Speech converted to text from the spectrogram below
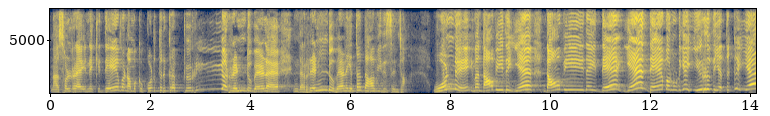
நான் சொல்கிறேன் இன்னைக்கு தேவன் நமக்கு கொடுத்துருக்கிற பெரிய ரெண்டு வேலை இந்த ரெண்டு வேலையை தான் தாவீது செஞ்சான். ஒன்று இவன் தாவீது ஏன் தாவீதை தே ஏன் தேவனுடைய இருதயத்துக்கு ஏன்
